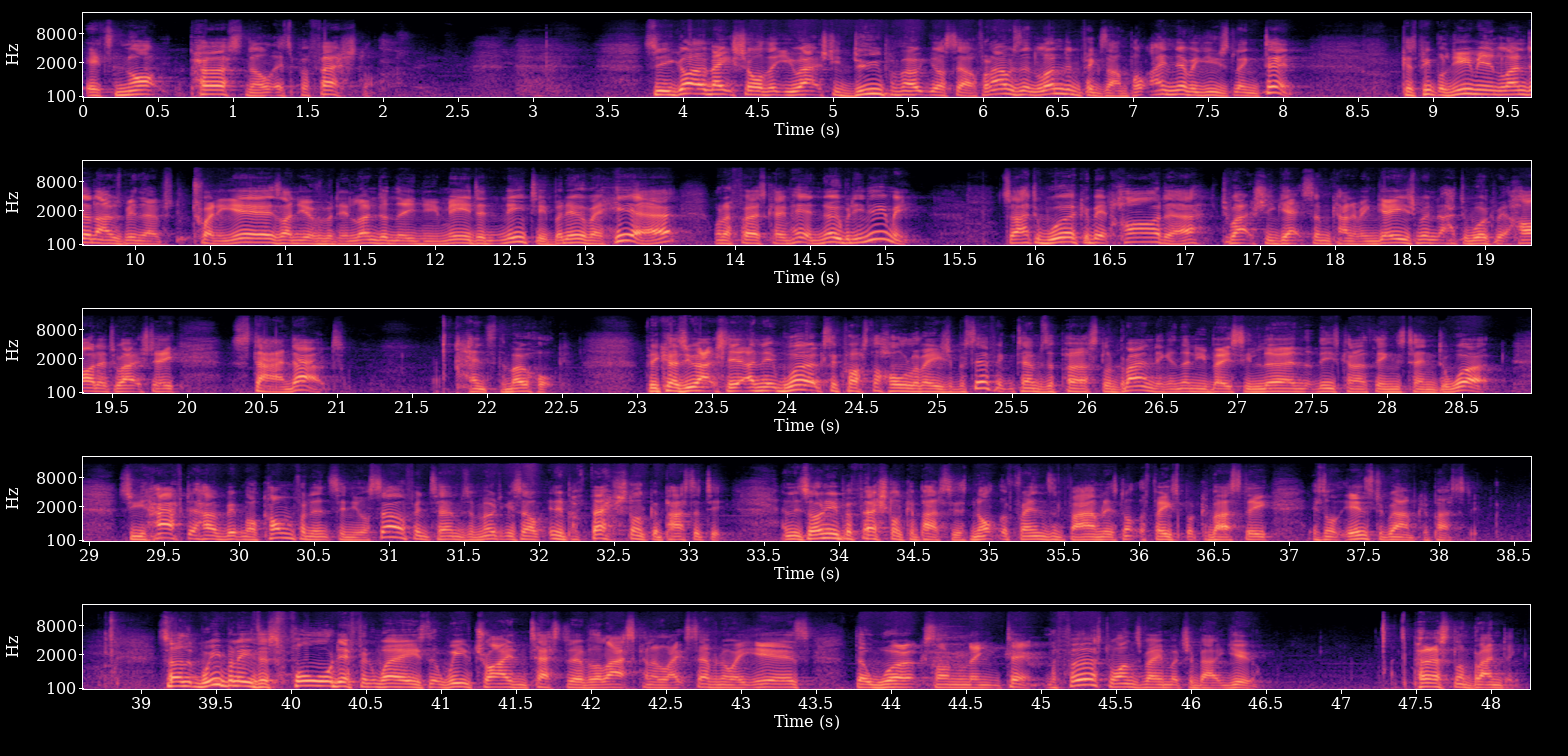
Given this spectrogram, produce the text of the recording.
It's not personal, it's professional. So you've got to make sure that you actually do promote yourself. When I was in London, for example, I never used LinkedIn because people knew me in London. I was been there for 20 years. I knew everybody in London. They knew me. I didn't need to. But over here, when I first came here, nobody knew me. So I had to work a bit harder to actually get some kind of engagement. I had to work a bit harder to actually stand out. Hence the mohawk. Because you actually, and it works across the whole of Asia Pacific in terms of personal branding, and then you basically learn that these kind of things tend to work. So you have to have a bit more confidence in yourself in terms of promoting yourself in a professional capacity. And it's only a professional capacity. It's not the friends and family, it's not the Facebook capacity, it's not the Instagram capacity. So we believe there's four different ways that we've tried and tested over the last kind of like seven or eight years that works on LinkedIn. The first one's very much about you. It's personal branding.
